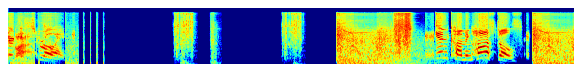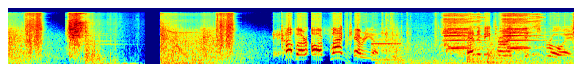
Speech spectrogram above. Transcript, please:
Enemy generator destroyed. Incoming hostiles! Cover our flag carrier. Enemy turret destroyed.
